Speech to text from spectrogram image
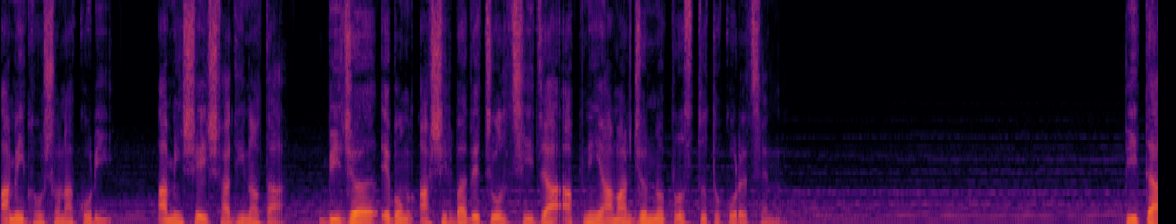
আমি ঘোষণা করি। আমি সেই স্বাধীনতা, বিজয় এবং আশীর্বাদে চলছি যা আপনি আমার জন্য প্রস্তুত করেছেন। পিতা,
